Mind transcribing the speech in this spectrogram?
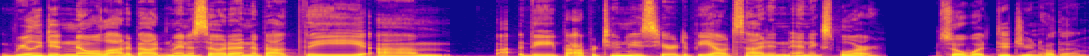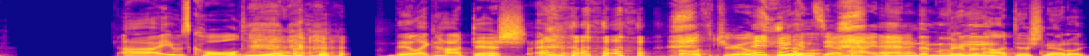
really didn't know a lot about Minnesota and about the um, the opportunities here to be outside and, and explore. So what did you know then? Uh, it was cold. Yeah. they like hot dish. Both true. We can stand behind that. and the movie Favorite hot dish, Natalie?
